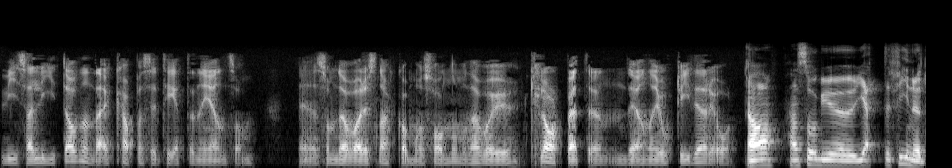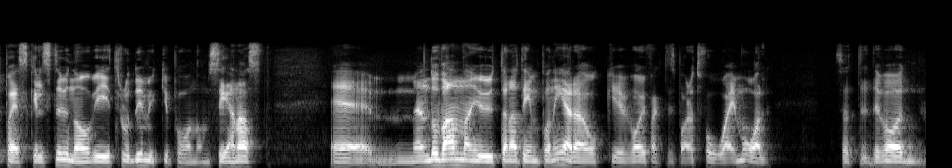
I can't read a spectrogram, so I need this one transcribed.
visa lite av den där kapaciteten igen som som det har varit snack om hos honom och det var ju klart bättre än det han har gjort tidigare i år. Ja, han såg ju jättefin ut på Eskilstuna och vi trodde ju mycket på honom senast. Eh, men då vann han ju utan att imponera och var ju faktiskt bara tvåa i mål. Så att det var en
